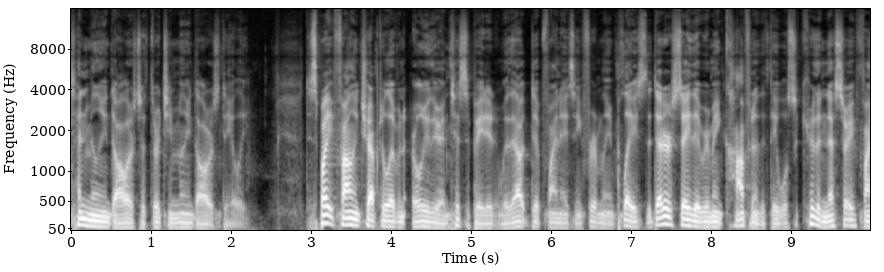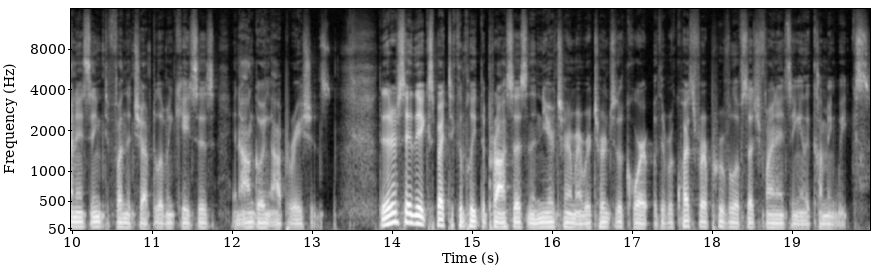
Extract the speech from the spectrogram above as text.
$10 million to $13 million daily. Despite filing Chapter 11 earlier than anticipated and without DIP financing firmly in place, the debtors say they remain confident that they will secure the necessary financing to fund the Chapter 11 cases and ongoing operations. The debtors say they expect to complete the process in the near term and return to the court with a request for approval of such financing in the coming weeks.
